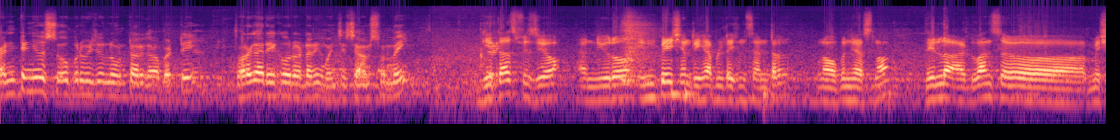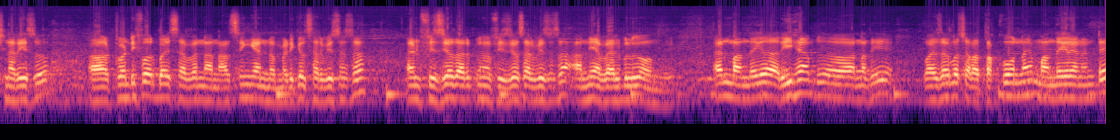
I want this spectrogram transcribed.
కంటిన్యూస్ సూపర్విజన్లో ఉంటారు కాబట్టి త్వరగా రికవర్ అవడానికి మంచి ఛాన్స్ ఉన్నాయి. Geetha's physio and neuro inpatient rehabilitation centre మనం ఓపెన్ చేస్తున్నాం. దీనిలో advance machineries twenty four by seven nursing and medical services and physiotherapy physio services అన్నీ అవైలబుల్గా ఉంది. అండ్ మన దగ్గర రీహాబ్ అన్నది వైజాగ్లో చాలా తక్కువ ఉన్నాయి. మన దగ్గర ఏంటంటే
